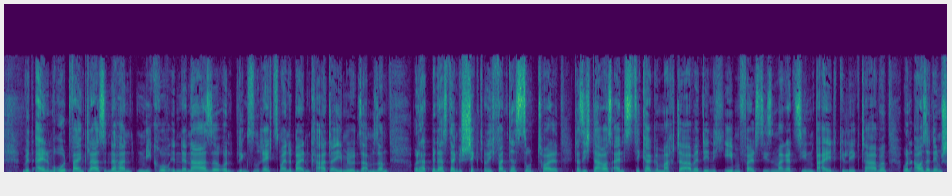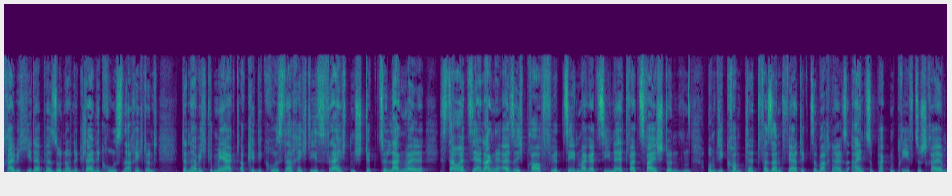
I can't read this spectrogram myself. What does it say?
mit einem Rotweinglas in der Hand, ein Mikro in der Nase und links und rechts meine beiden Kater, Emil und Samson. Und hat mir das dann geschickt. Und ich fand das so toll, dass ich daraus einen Sticker gemacht habe, den ich ebenfalls diesen Magazin beigelegt habe. Und außerdem schreibe ich jeder Person noch eine kleine Grußnachricht. Und dann habe ich gemerkt, gemerkt, okay, die Grußnachricht, die ist vielleicht ein Stück zu lang, weil es dauert sehr lange. Also ich brauche für zehn Magazine etwa zwei Stunden, um die komplett versandfertig zu machen, also einzupacken, Brief zu schreiben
